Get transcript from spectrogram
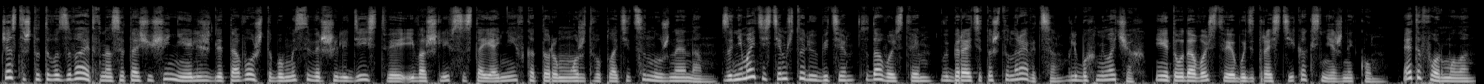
Часто что-то вызывает в нас это ощущение лишь для того, чтобы мы совершили действие и вошли в состояние, в котором может воплотиться нужное нам. Занимайтесь тем, что любите, с удовольствием. Выбирайте то, что нравится в любых мелочах, и это удовольствие будет расти, как снежный ком. Эта формула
